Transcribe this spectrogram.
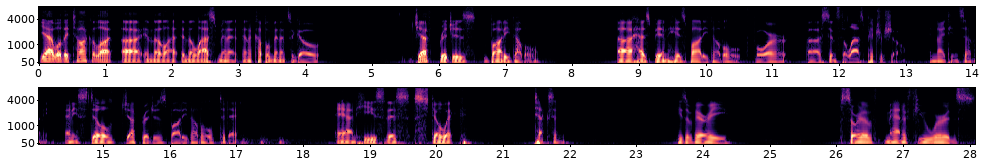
Yeah, well, they talk a lot uh, in the la- in the last minute and a couple minutes ago. Jeff Bridges' body double uh, has been his body double for uh, since the last picture show in 1970, and he's still Jeff Bridges' body double today. And he's this stoic Texan. He's a very sort of man of few words,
